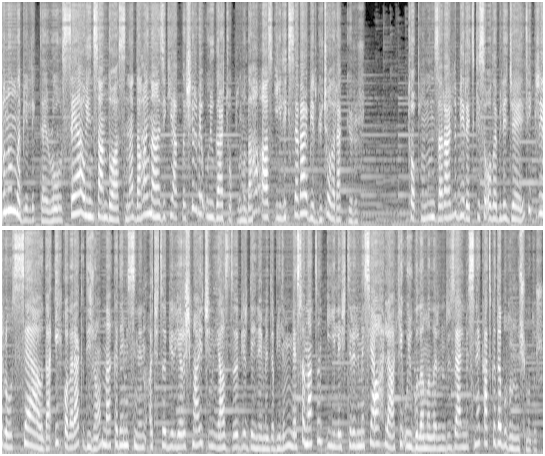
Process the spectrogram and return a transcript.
Bununla birlikte Rousseau insan doğasına daha nazik yaklaşır ve uygar toplumu daha az iyiliksever bir güç olarak görür. Toplumun zararlı bir etkisi olabileceği fikri Rousseau'da ilk olarak Dijon Akademisi'nin açtığı bir yarışma için yazdığı bir denemede bilim ve sanatın iyileştirilmesi ahlaki uygulamaların düzelmesine katkıda bulunmuş mudur?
